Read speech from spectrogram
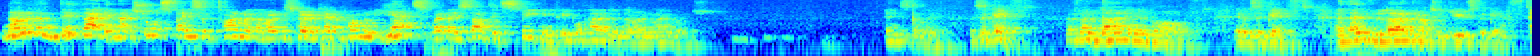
None of them did that in that short space of time when the Holy Spirit came upon them. Yet, when they started speaking, people heard in their own language. Instantly. It's a gift. There was no learning involved. It was a gift. And then you learn how to use the gift.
